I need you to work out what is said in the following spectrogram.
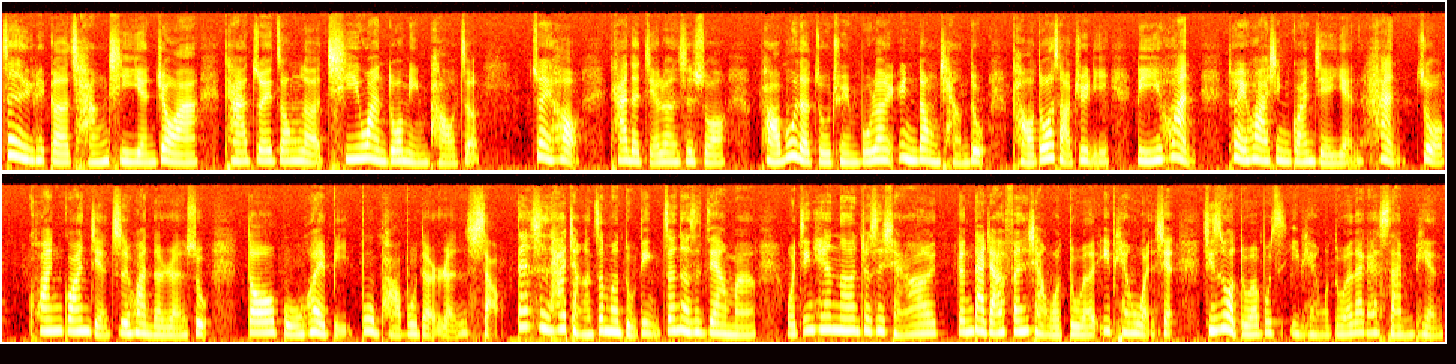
这个长期研究啊，他追踪了七万多名跑者，最后他的结论是说，跑步的族群不论运动强度、跑多少距离，罹患退化性关节炎和做髋关节置换的人数。都不会比不跑步的人少，但是他讲的这么笃定，真的是这样吗？我今天呢，就是想要跟大家分享我读了一篇文献，其实我读了不止一篇，我读了大概三篇。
